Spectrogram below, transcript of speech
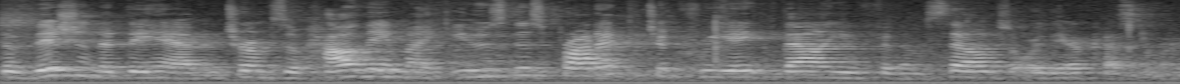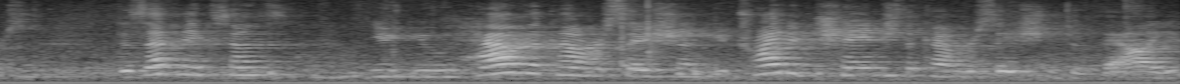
the vision that they have in terms of how they might use this product to create value for themselves or their customers. Does that make sense? You, you have the conversation, you try to change the conversation to value.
